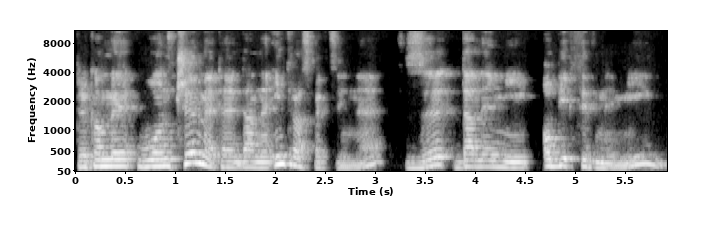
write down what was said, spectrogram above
Tylko my łączymy te dane introspekcyjne z danymi obiektywnymi,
